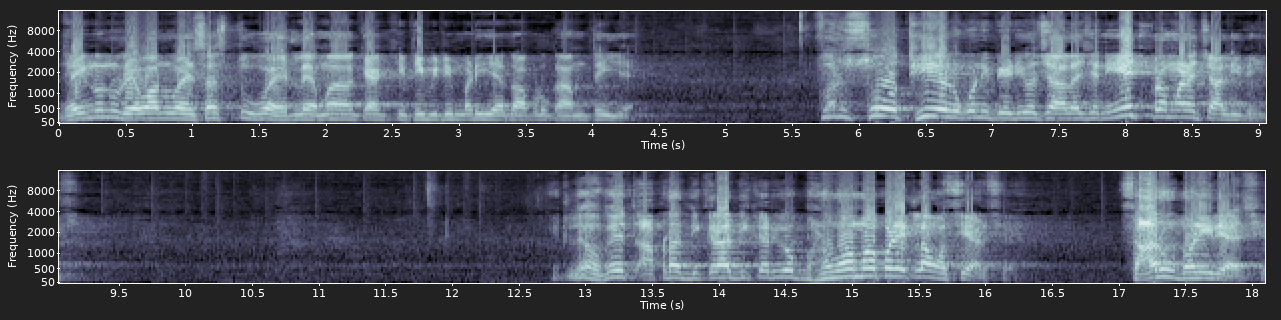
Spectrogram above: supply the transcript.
જૈનોનું રહેવાનું હોય, સસ્તું હોય, એટલે એમાં ક્યાંક ચીઠી બીઠી મળી જાય તો આપણું કામ થઈ જાય. વર્ષોથી એ લોકોની પેઢીઓ ચાલે છે અને એ જ પ્રમાણે ચાલી રહી છે. એટલે હવે આપણા દીકરા દીકરીઓ ભણવામાં પણ એટલા હોશિયાર છે. સારું ભણી રહ્યા છે.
